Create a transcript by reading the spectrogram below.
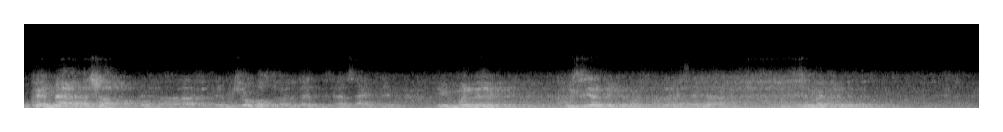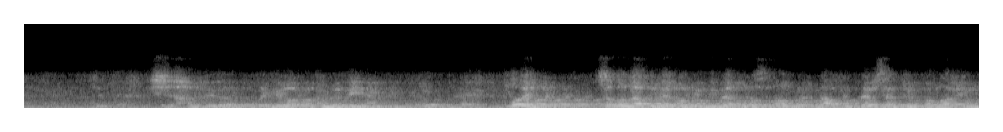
وكأنها شهر فيلم شو مصر قالوا 30 سنة ساعتين يمال وزيادة كده الحمد لله ذكرى كل فيه طيب صلى الله عليه وسلم بإذن الله خلص الأمر نعطي الدرس أنتم الله حين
